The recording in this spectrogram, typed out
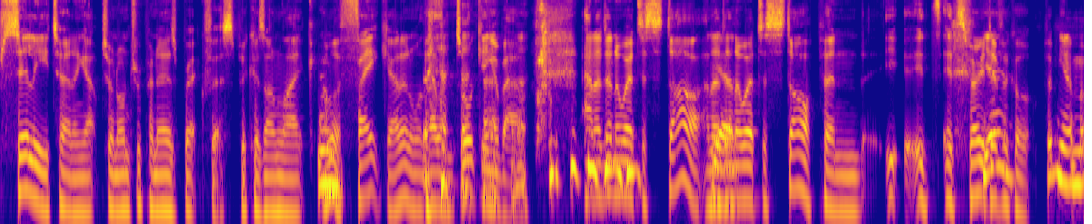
silly turning up to an entrepreneur's breakfast because I'm like, mm. I'm a fake. I don't know what the hell I'm talking about. and I don't know where to start and yeah. I don't know where to stop. And it's, it's very yeah. difficult. But, you know,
